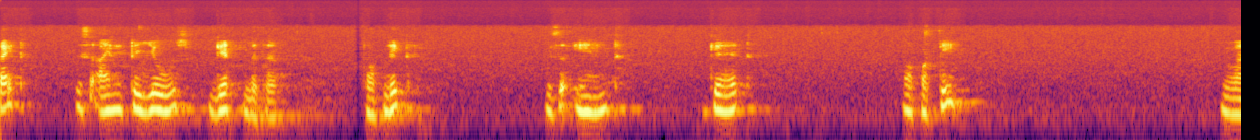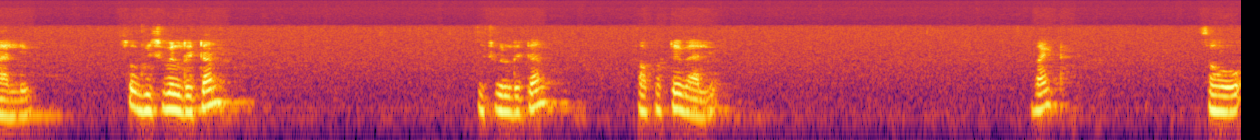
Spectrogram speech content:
Right? This I need to use get method. Public is int get property value. So which will return? Which will return? Property value. Right? So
